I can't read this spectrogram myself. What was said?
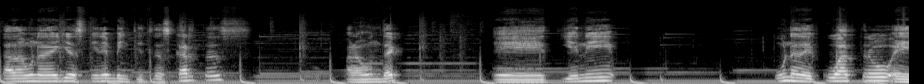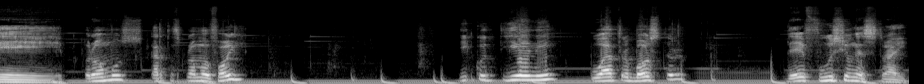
Cada una de ellas tiene 23 cartas para un deck. Eh, tiene una de cuatro eh, promos, cartas promo foil. Y contiene cuatro booster de Fusion Strike.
